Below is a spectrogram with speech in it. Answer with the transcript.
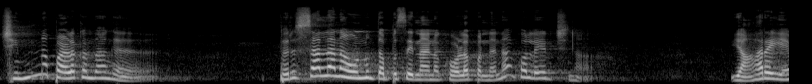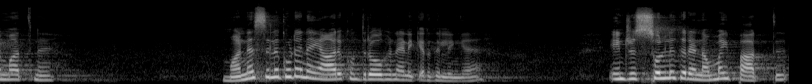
சின்ன பழக்கம்தாங்க. பெருசாலாம் நான் ஒன்றும் தப்பு செய்ய நான் என்ன கொலை பண்ணேன்னா கொள்ளையடிச்சுனா யாரை ஏமாத்தினேன் மனசில் கூட நான் யாருக்கும் துரோகம் நினைக்கிறது இல்லைங்க. என்று சொல்லுகிற நம்மை பார்த்து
